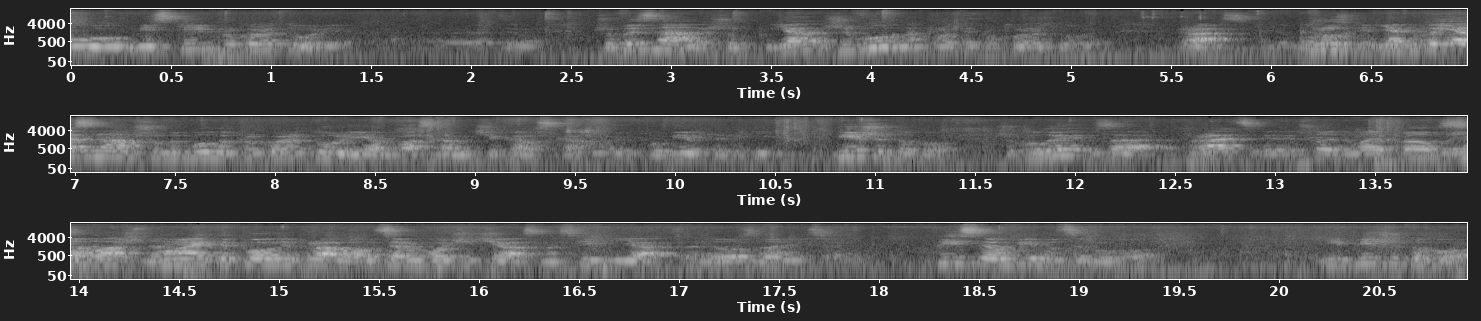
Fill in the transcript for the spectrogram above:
у міській прокуратурі. Е, Щоб ви знали, що я живу напроти прокуратури. Раз. Друге, якби я знав, що ви були в прокуратурі, я б вас там чекав з камерою, повірте мені. Більше того, що коли за праць е, Що я не маю права за приїхати? ваш так? маєте повне право, але це робочий час, наскільки я е, Це знаю. Після обіду це було. І більше того,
